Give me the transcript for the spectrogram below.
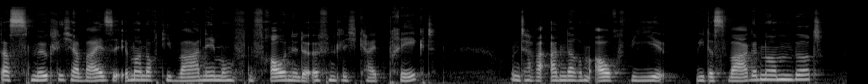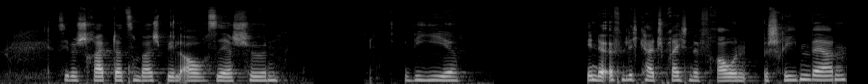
das möglicherweise immer noch die Wahrnehmung von Frauen in der Öffentlichkeit prägt. Unter anderem auch, wie, wie das wahrgenommen wird. Sie beschreibt da zum Beispiel auch sehr schön, wie in der Öffentlichkeit sprechende Frauen beschrieben werden.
